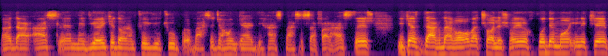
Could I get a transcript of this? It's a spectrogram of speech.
در اصل مدیایی که دارم توی یوتیوب بحث جهانگردی هست بحث سفر هستش. یکی از دقدقه ها و چالش های خود ما اینه که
